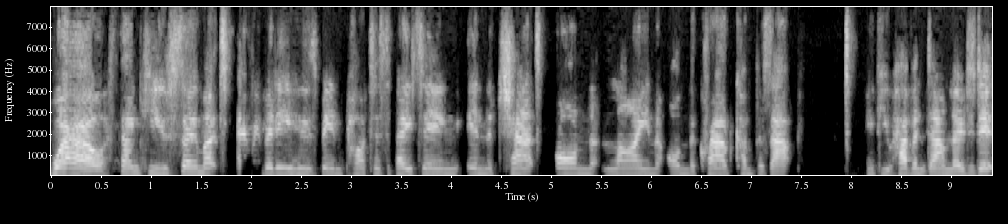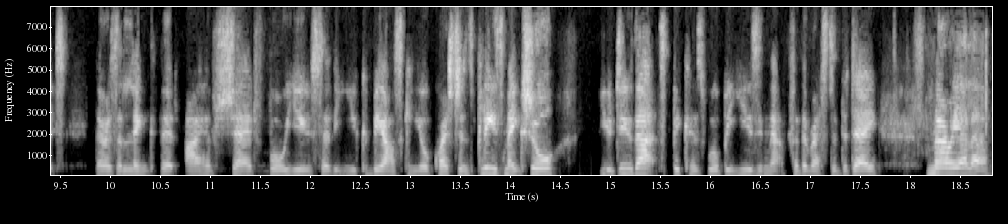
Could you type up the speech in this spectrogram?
Wow, thank you so much, everybody who's been participating in the chat online on the CrowdCompass app. If you haven't downloaded it, there is a link that I have shared for you so that you can be asking your questions. Please make sure you do that because we'll be using that for the rest of the day. Mariela,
